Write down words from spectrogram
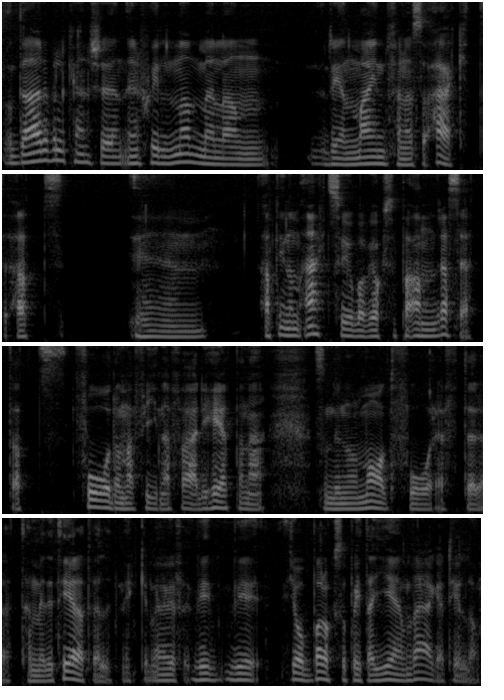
och där är väl kanske en skillnad mellan ren mindfulness och ACT. Att eh, att inom ACT så jobbar vi också på andra sätt. Att få de här fina färdigheterna som du normalt får efter att ha mediterat väldigt mycket. Men vi, vi, vi jobbar också på att hitta genvägar till dem.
